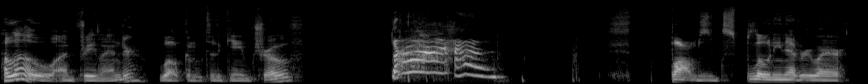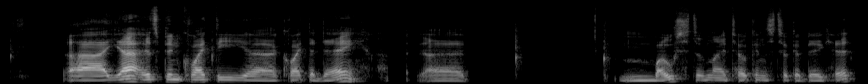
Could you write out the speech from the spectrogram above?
Hello, I'm Freelander. Welcome to the Game Trove. Ah! Bombs exploding everywhere. Uh, yeah, it's been quite the uh, quite the day. Uh, most of my tokens took a big hit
